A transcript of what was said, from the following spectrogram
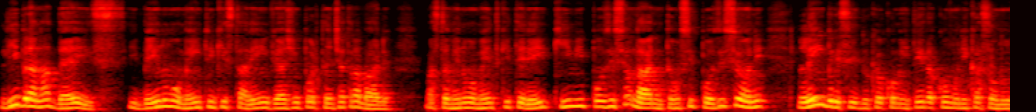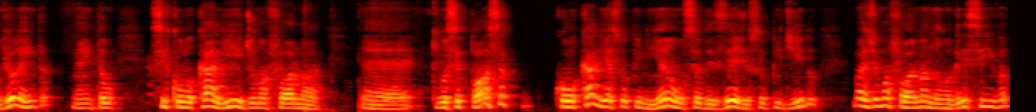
Libra na 10, e bem no momento em que estarei em viagem importante a trabalho, mas também no momento que terei que me posicionar. Então se posicione, lembre-se do que eu comentei da comunicação não violenta, né? então se colocar ali de uma forma é, que você possa colocar ali a sua opinião, o seu desejo, o seu pedido, mas de uma forma não agressiva,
